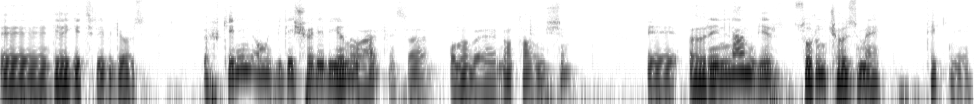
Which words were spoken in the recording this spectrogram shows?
e, dile getirebiliyoruz. Öfkenin ama bir de şöyle bir yanı var. Mesela onu böyle not almışım. E, öğrenilen bir sorun çözme tekniği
